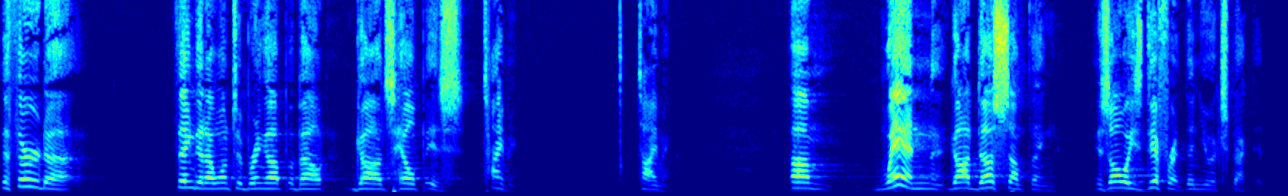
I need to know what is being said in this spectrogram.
The third uh, thing that I want to bring up about God's help is timing timing. Um, when God does something is always different than you expected.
